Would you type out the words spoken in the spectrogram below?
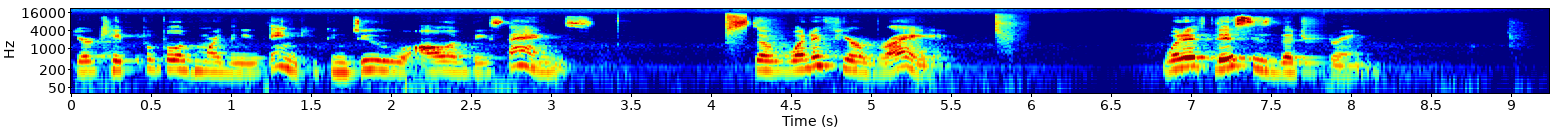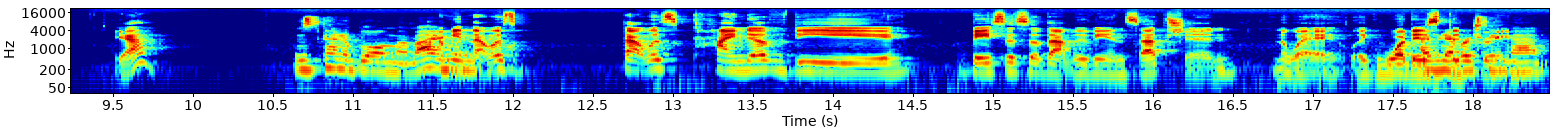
you're capable of more than you think. You can do all of these things. So, what if you're right? What if this is the dream? Yeah. This is kind of blowing my mind. I mean, right that now. was that was kind of the basis of that movie Inception in a way. Like, what is I've never the dream? Seen that.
